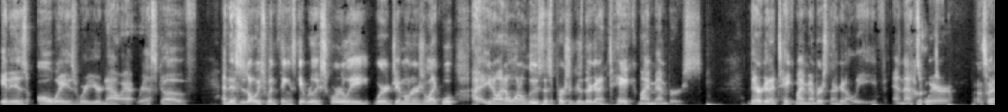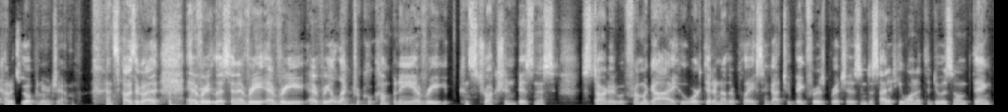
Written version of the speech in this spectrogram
it is always where you're now at risk of. And this is always when things get really squirrely where gym owners are like well i you know i don't want to lose this person because they're going to take my members. They're going to take my members and they're going to leave. And that's where that's like, how did you open your gym? That's always the question. Every listen, every every every electrical company, every construction business started from a guy who worked at another place and got too big for his britches and decided he wanted to do his own thing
